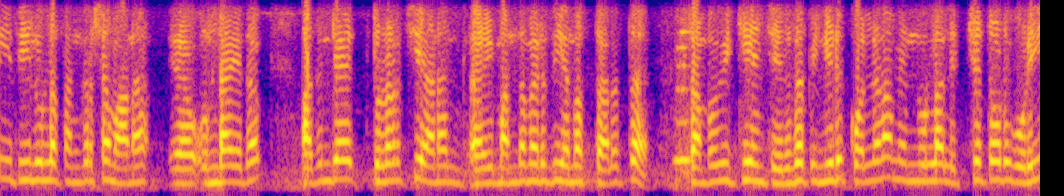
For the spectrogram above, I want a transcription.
രീതിയിലുള്ള സംഘർഷമാണ് ഉണ്ടായത്. അതിന്റെ തുടർച്ചയാണ് ഈ മന്ദമരുതി എന്ന സ്ഥലത്ത് സംഭവിക്കുകയും ചെയ്തത്. പിന്നീട് കൊല്ലണം എന്നുള്ള ലക്ഷ്യത്തോടു കൂടി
